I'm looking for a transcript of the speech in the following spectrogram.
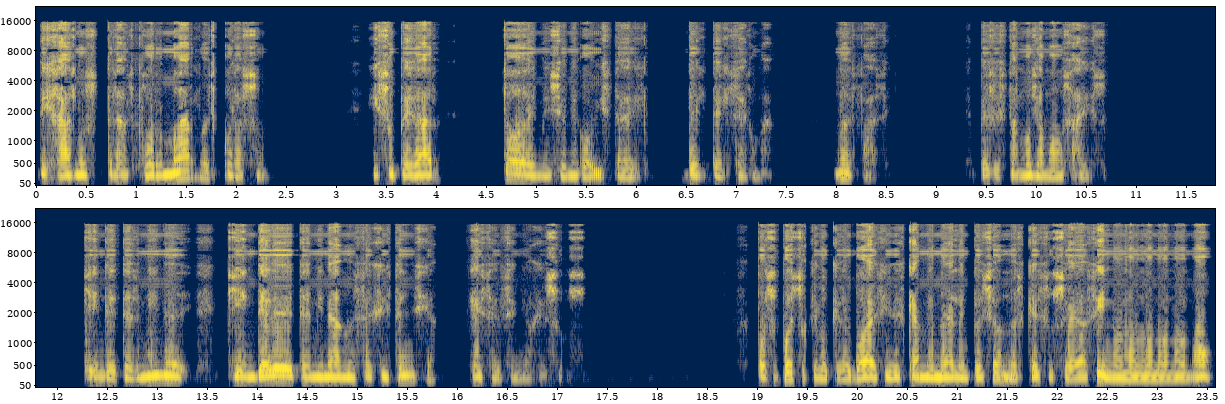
Dejarnos transformar nuestro corazón y superar toda dimensión egoísta del, del ser humano. No es fácil pero estamos llamados a eso. Quien determina, quien debe determinar nuestra existencia es el Señor Jesús. Por supuesto que lo que les voy a decir es que a mí me da la impresión, no es que suceda así, no, no, no, no, no, no.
